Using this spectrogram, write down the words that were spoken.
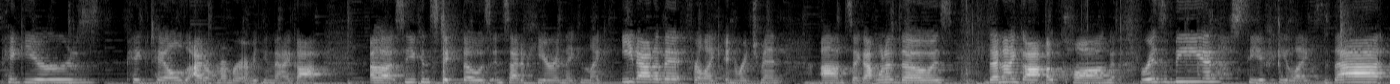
pig ears, pigtails. I don't remember everything that I got. Uh, so you can stick those inside of here and they can like eat out of it for like enrichment. Um, so I got one of those. Then I got a Kong Frisbee, see if he likes that.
